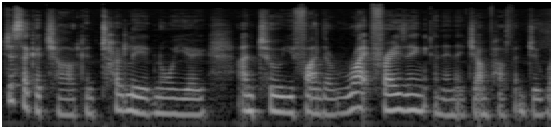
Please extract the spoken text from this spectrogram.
Just like a child can totally ignore you until you find the right phrasing and then they jump up and do what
